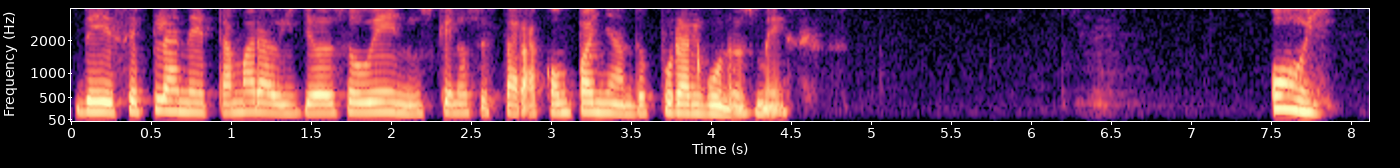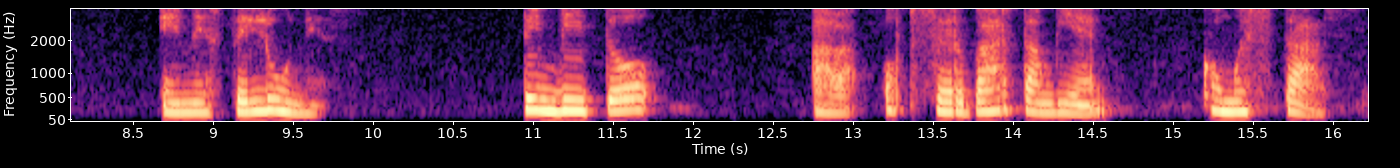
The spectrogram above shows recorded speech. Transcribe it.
de ese planeta maravilloso Venus que nos estará acompañando por algunos meses. Hoy, en este lunes, te invito a observar también cómo estás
